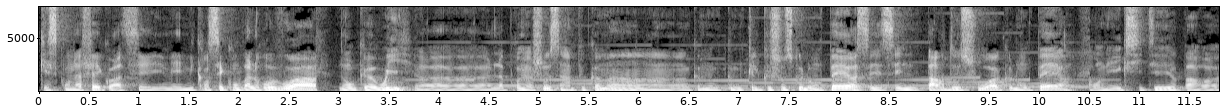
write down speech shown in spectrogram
qu'est-ce qu'on a fait, quoi? C'est, mais, quand c'est qu'on va le revoir? Donc euh, oui, euh, la première chose, c'est un peu comme un, comme, quelque chose que l'on perd. C'est une part de soi que l'on perd. On est excité par euh,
